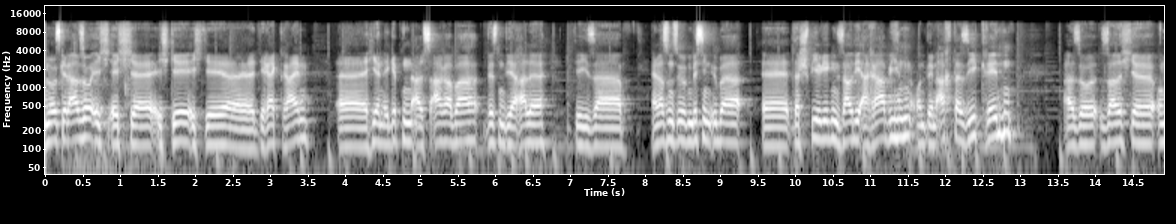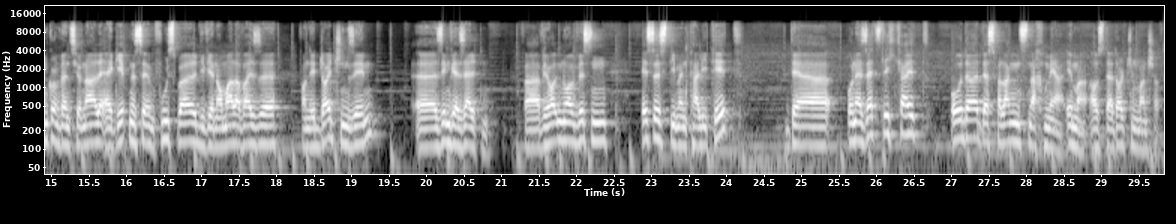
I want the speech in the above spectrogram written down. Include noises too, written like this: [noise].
Los geht also, ich, ich, äh, ich gehe ich geh äh, direkt rein. Äh, hier in Ägypten als Araber wissen wir alle, dieser, ja, lass uns ein bisschen über das Spiel gegen Saudi-Arabien [laughs] und den Achtersieg reden. Also solche unkonventionale Ergebnisse im Fußball, die wir normalerweise von den Deutschen sehen, sehen wir selten. Wir wollten nur wissen, ist es die Mentalität der Unersetzlichkeit oder des Verlangens nach mehr, immer aus der deutschen Mannschaft?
